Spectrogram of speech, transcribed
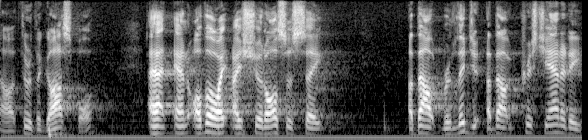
uh, through the gospel. And, and although I, I, should also say about religion, about Christianity,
